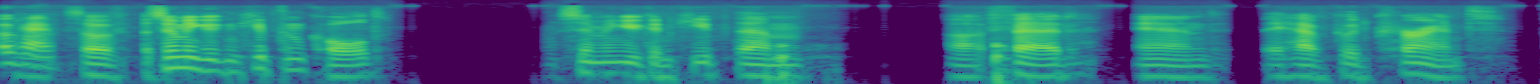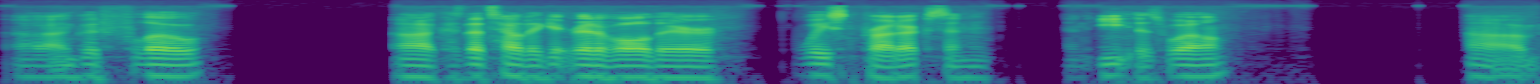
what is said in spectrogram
Okay. Uh, so if, assuming you can keep them cold, assuming you can keep them uh, fed and they have good current, uh, good flow, because that's how they get rid of all their waste products and, and eat as well. Um,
